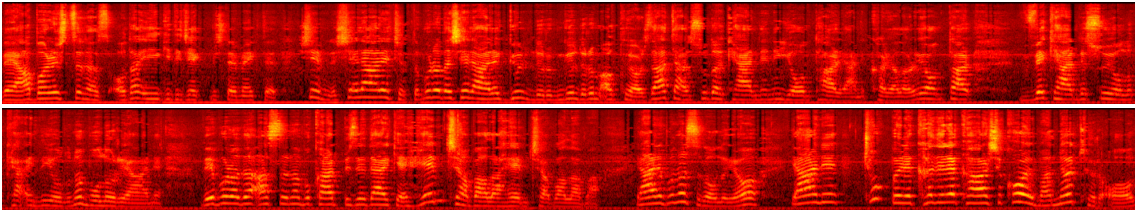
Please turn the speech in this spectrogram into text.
veya barıştınız. O da iyi gidecekmiş demektir. Şimdi şelale çıktı. Burada şelale güldürüm güldürüm akıyor. Zaten su da kendini yontar yani kayaları yontar ve kendi su yolu kendi yolunu bulur yani. Ve burada aslında bu kart bize der ki hem çabala hem çabalama. Yani bu nasıl oluyor? Yani çok böyle kadere karşı koyma, nötr ol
